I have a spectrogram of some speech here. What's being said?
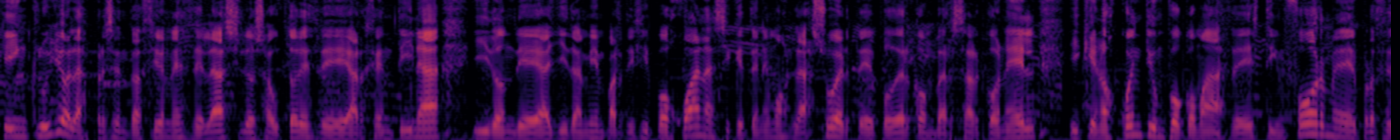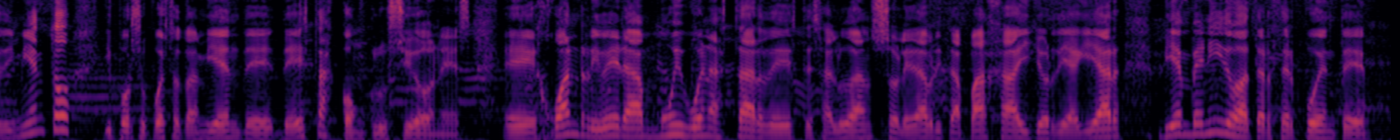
que incluyó las presentaciones de las y los autores de Argentina y donde allí también participó Juan, así que tenemos la suerte de poder conversar con él y que nos cuente un poco más de este informe, del procedimiento y por supuesto también de, estas conclusiones. Eh, Juan Rivera, muy buenas tardes, te saludan Soledad Britapaja y Jordi Aguiar. Bienvenido a Tercer Puente.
